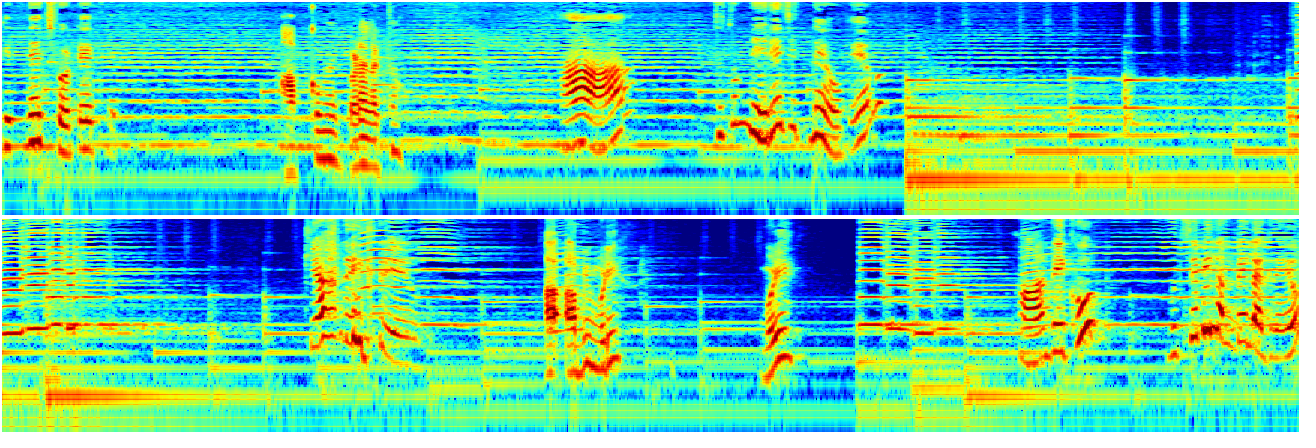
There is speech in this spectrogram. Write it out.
कितने छोटे थे। आपको मैं बड़ा लगता हूँ? हाँ तो तुम मेरे जितने हो गए हो। क्या देख रहे हो? आ- आप भी मुड़िए मुड़िए हाँ देखो। मुझसे भी लंबे लग रहे हो।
